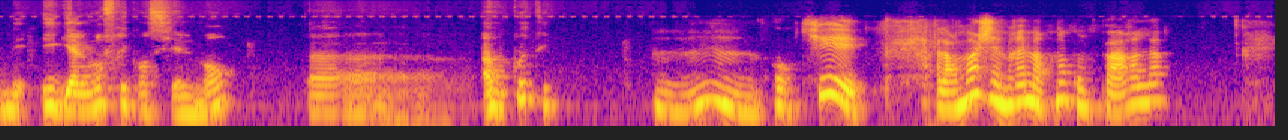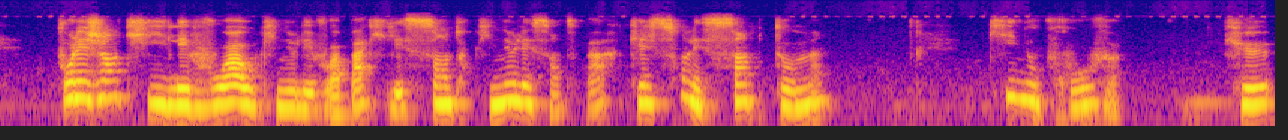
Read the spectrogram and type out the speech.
mais également fréquentiellement euh, à vos côtés. Mmh, ok. Alors moi, j'aimerais maintenant qu'on parle, pour les gens qui les voient ou qui ne les voient pas, qui les sentent ou qui ne les sentent pas, quels sont les symptômes qui nous prouvent qu'il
